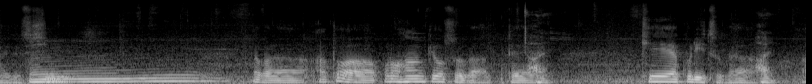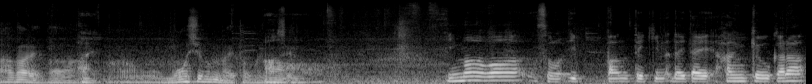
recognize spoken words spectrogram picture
ないですしだからあとはこの反響数があって、はい、契約率が上がれば、はい、申し分ないと思いますよ。今はその一般的な大体反響から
